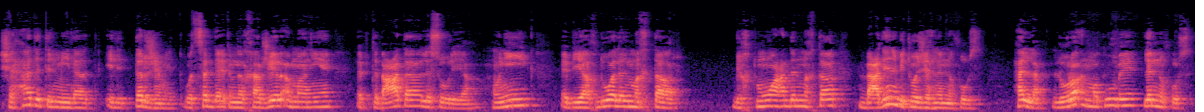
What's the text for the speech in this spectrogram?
شهادة الميلاد اللي ترجمت وتصدقت من الخارجية الألمانية بتبعتها لسوريا. هنيك بياخدوها للمختار بيختموها عند المختار بعدين بيتوجه للنفوس. هلا الاوراق المطلوبة للنفوس.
